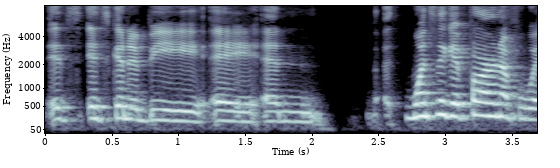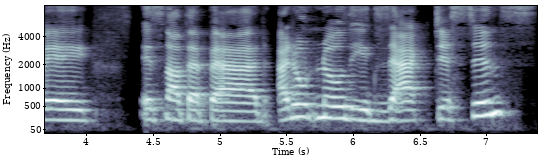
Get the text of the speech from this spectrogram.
it's it's going to be a and once they get far enough away, it's not that bad. I don't know the exact distance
